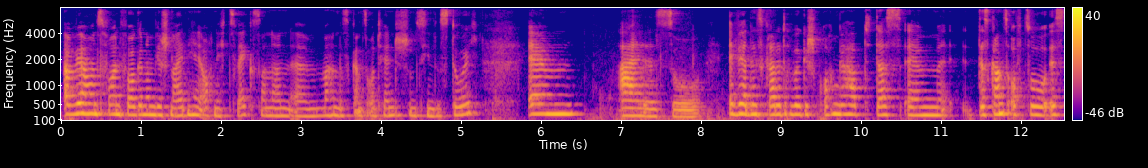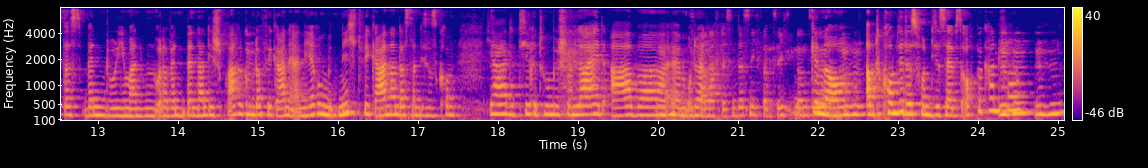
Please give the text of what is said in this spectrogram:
Aber wir haben uns vorhin vorgenommen, wir schneiden hier auch nichts weg, sondern ähm, machen das ganz authentisch und ziehen das durch. Ähm, also, wir hatten jetzt gerade darüber gesprochen gehabt, dass ähm, das ganz oft so ist, dass wenn du jemanden oder wenn, wenn dann die Sprache kommt auf vegane Ernährung mit Nicht-Veganern, dass dann dieses kommt, ja, die Tiere tun mir schon leid, aber... Mhm, ähm, oder, ich kann auf das und das nicht verzichten und so. Genau. Mhm. Aber kommt dir das von dir selbst auch bekannt vor? Mhm, mhm.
